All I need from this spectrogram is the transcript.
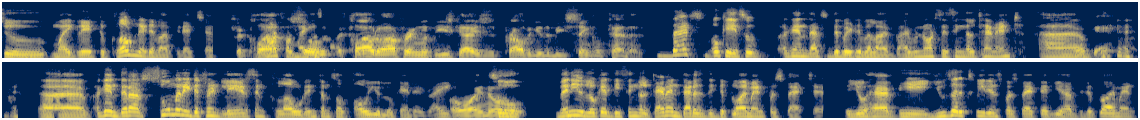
to migrate to cloud native architecture. So cloud, so the cloud offering with these guys is probably going to be single tenant. That's okay. So again, that's debatable. I, I would not say single tenant. Uh, okay. uh, again, there are so many different layers in cloud in terms of how you look at it, right? Oh, I know. So when you look at the single tenant, that is the deployment perspective. You have the user experience perspective. You have the deployment.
